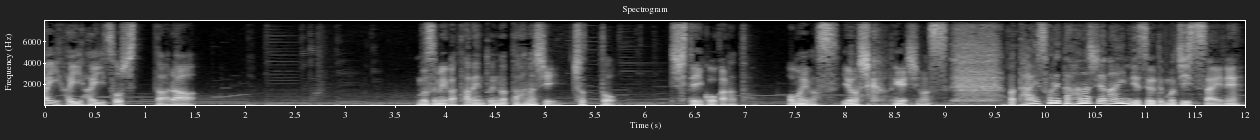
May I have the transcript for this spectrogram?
はいはいはい。そしたら、娘がタレントになった話、ちょっとしていこうかなと思います。よろしくお願いします。まあ、大それた話じゃないんですよ、でも実際ね。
